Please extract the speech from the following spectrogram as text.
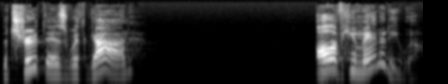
The truth is, with God, all of humanity will.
